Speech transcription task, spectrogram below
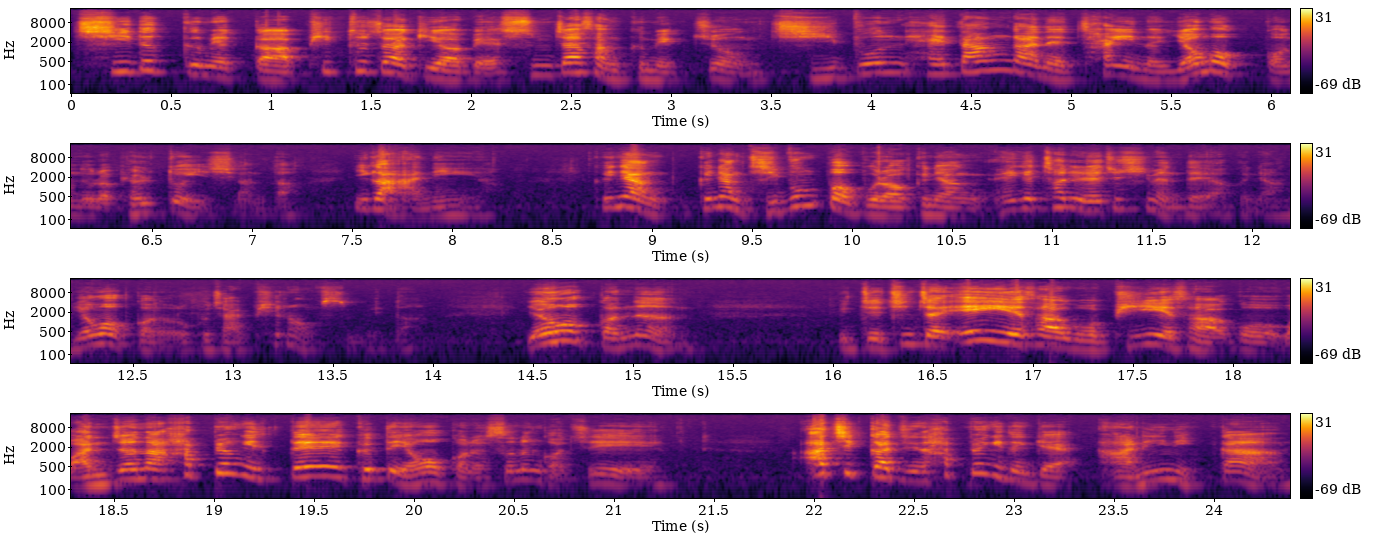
취득 금액과 피투자 기업의 순자산 금액 중 지분 해당 간의 차이는 영업권으로 별도 인식한다. 이거 아니에요. 그냥 그냥 지분법으로 그냥 회계 처리를 해주시면 돼요. 그냥 영업권으로 굳이 할 필요는 없습니다. 영업권은 이제 진짜 A 회사하고 B 회사하고 완전한 합병일 때 그때 영업권을 쓰는 거지. 아직까지는 합병이 된 게 아니니까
